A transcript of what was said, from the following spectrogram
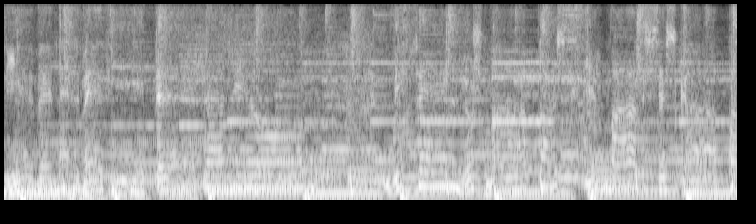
nieve en el Mediterráneo, dicen los mapas y el mar se escapa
